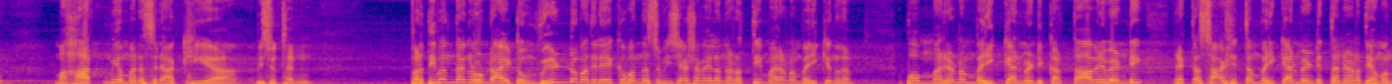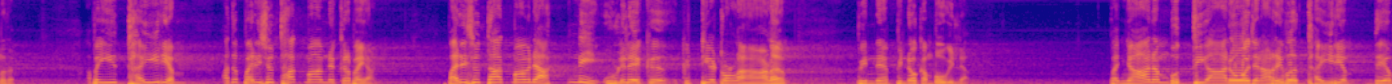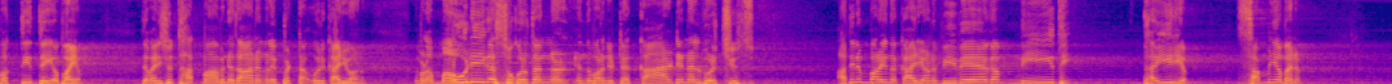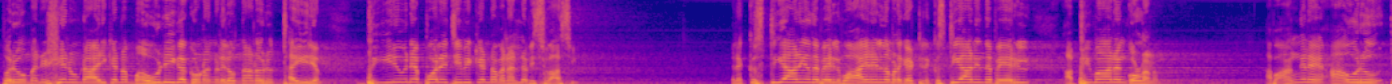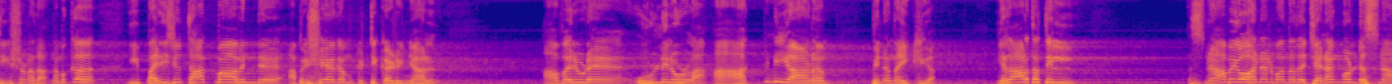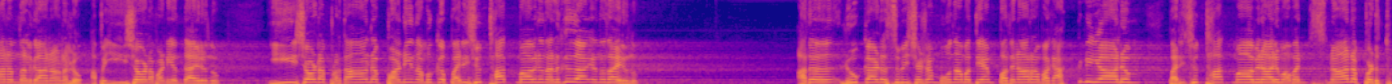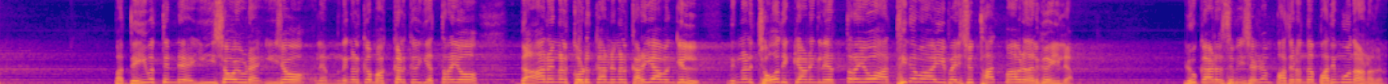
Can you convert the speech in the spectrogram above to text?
മഹാത്മ്യം മനസ്സിലാക്കിയ വിശുദ്ധൻ പ്രതിബന്ധങ്ങളുണ്ടായിട്ടും വീണ്ടും അതിലേക്ക് വന്ന് സുവിശേഷവേല നടത്തി മരണം വരിക്കുന്നത്. അപ്പോൾ മരണം വരിക്കാൻ വേണ്ടി കർത്താവിന് വേണ്ടി രക്തസാക്ഷിത്വം വരിക്കാൻ വേണ്ടി തന്നെയാണ് അദ്ദേഹം വന്നത്. അപ്പോൾ ഈ ധൈര്യം അത് പരിശുദ്ധാത്മാവിന്റെ കൃപയാണ്. പരിശുദ്ധാത്മാവിന്റെ അഗ്നി ഉള്ളിലേക്ക് കിട്ടിയിട്ടുള്ള ആൾ പിന്നെ പിന്നോക്കം പോവില്ല. ഇപ്പം ജ്ഞാനം ബുദ്ധി ആലോചന അറിവ് ധൈര്യം ദൈവഭക്തി ദൈവഭയം ഇത് പരിശുദ്ധാത്മാവിന്റെ ദാനങ്ങളിൽപ്പെട്ട ഒരു കാര്യമാണ്. നമ്മൾ മൗലിക സുഹൃത്തങ്ങൾ എന്ന് പറഞ്ഞിട്ട് കാർഡിനൽ വിർച്യൂസ് അതിലും പറയുന്ന കാര്യമാണ് വിവേകം നീതി ധൈര്യം സംയമനം. ഇപ്പോൾ ഒരു മനുഷ്യനുണ്ടായിരിക്കേണ്ട മൗലിക ഗുണങ്ങളിൽ ഒന്നാണ് ഒരു ധൈര്യം. ഭീരുവിനെ പോലെ ജീവിക്കേണ്ടവനല്ല വിശ്വാസി. അല്ല ക്രിസ്ത്യാനി എന്ന പേരിൽ വായനയിൽ നമ്മൾ കേട്ടില്ല? ക്രിസ്ത്യാനി എന്ന പേരിൽ അഭിമാനം കൊള്ളണം. അപ്പോൾ അങ്ങനെ ആ ഒരു തീക്ഷണത നമുക്ക് ഈ പരിശുദ്ധാത്മാവിന്റെ അഭിഷേകം കിട്ടിക്കഴിഞ്ഞാൽ അവരുടെ ഉള്ളിലുള്ള ആ അഗ്നിയാണ് പിന്നെ നയിക്കുക. യഥാർത്ഥത്തിൽ സ്നാപയോഹനൻ വന്നത് ജലം കൊണ്ട് സ്നാനം നൽകാനാണല്ലോ. അപ്പോൾ ഈശോയുടെ പണി എന്തായിരുന്നു? ഈശോയുടെ പ്രധാന പണി നമുക്ക് പരിശുദ്ധാത്മാവിന് നൽകുക എന്നതായിരുന്നു. അത് ലൂക്കായുടെ സുവിശേഷം മൂന്നാമത്തെയും പതിനാറാം വക അഗ്നിയാലും പരിശുദ്ധാത്മാവിനാലും അവൻ സ്നാനപ്പെടുത്തും. അപ്പം ദൈവത്തിന്റെ ഈശോയുടെ ഈശോ നിങ്ങൾക്ക് മക്കൾക്ക് എത്രയോ ദാനങ്ങൾ കൊടുക്കാൻ നിങ്ങൾക്കറിയാമെങ്കിൽ നിങ്ങൾ ചോദിക്കുകയാണെങ്കിൽ എത്രയോ അധികമായി പരിശുദ്ധാത്മാവിന് നൽകുകയില്ല. ലൂക്കാട് സുവിശേഷം പതിനൊന്ന് പതിമൂന്നാണത്.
